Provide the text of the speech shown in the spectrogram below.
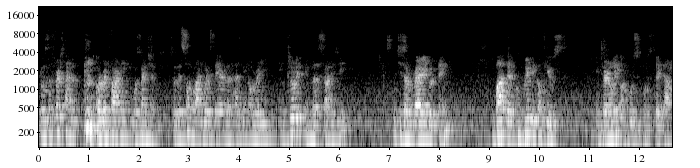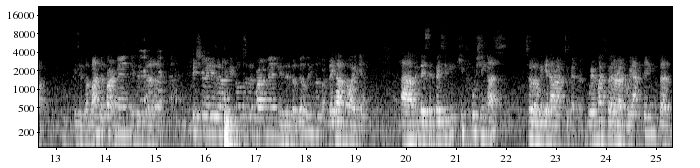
it was the first time that urban farming was mentioned. So there's some language there that has been already included in the strategy, which is a very good thing. But they're completely confused internally on who's supposed to take that on. Is it the land department? Is it the fisheries and agriculture department? Is it the buildings department? They have no idea. Um, and they said basically keep pushing us so that we get our act together. We're much better at reacting than,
